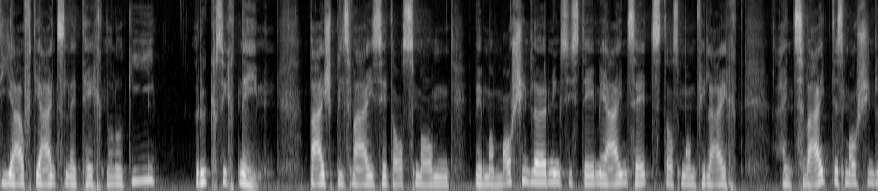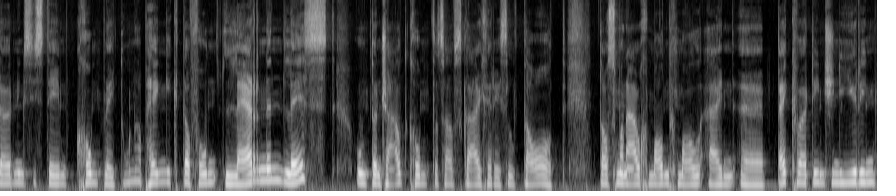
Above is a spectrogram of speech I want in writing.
die auf die einzelne Technologie Rücksicht nehmen. Beispielsweise, dass man, wenn man Machine Learning Systeme einsetzt, dass man vielleicht ein zweites Machine Learning System komplett unabhängig davon lernen lässt und dann schaut, kommt das aufs gleiche Resultat. Dass man auch manchmal ein äh, Backward Engineering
